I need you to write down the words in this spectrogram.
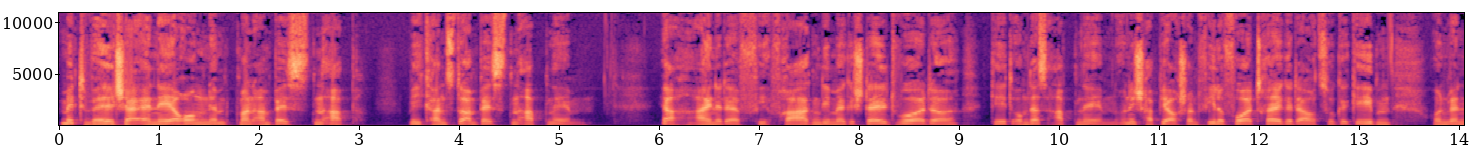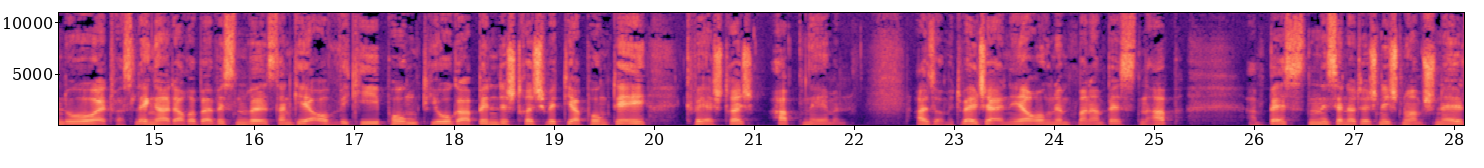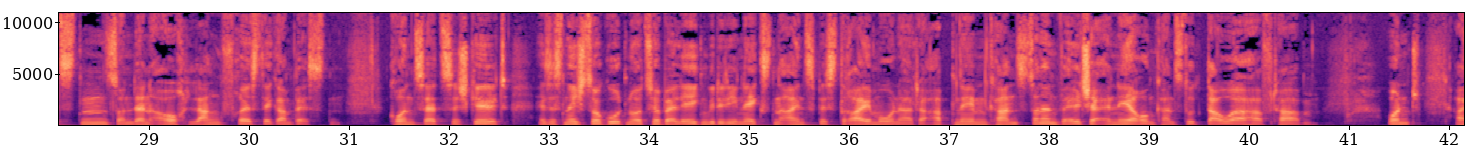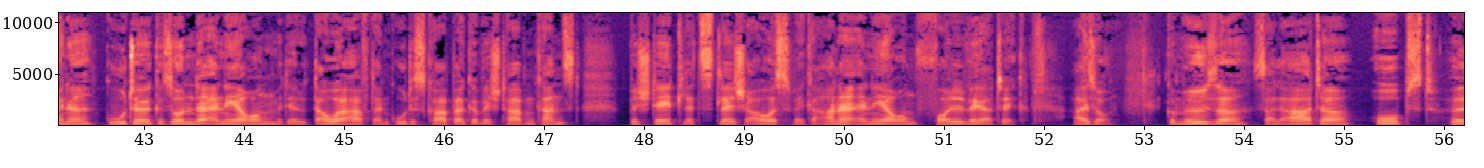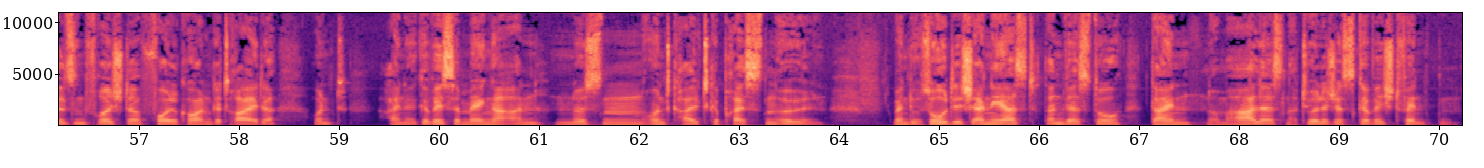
Mit welcher Ernährung nimmt man am besten ab? Wie kannst du am besten abnehmen? Ja, eine der Fragen, die mir gestellt wurde, geht um das Abnehmen. Und ich habe ja auch schon viele Vorträge dazu gegeben. Und wenn du etwas länger darüber wissen willst, dann geh auf wiki.yoga-vidya.de abnehmen. Also, mit welcher Ernährung nimmt man am besten ab? Am besten ist ja natürlich nicht nur am schnellsten, sondern auch langfristig am besten. Grundsätzlich gilt, es ist nicht so gut nur zu überlegen, wie du die nächsten eins bis drei Monate abnehmen kannst, sondern welche Ernährung kannst du dauerhaft haben. Und eine gute, gesunde Ernährung, mit der du dauerhaft ein gutes Körpergewicht haben kannst, besteht letztlich aus veganer Ernährung vollwertig. Also Gemüse, Salate Obst, Hülsenfrüchte, Vollkorngetreide und eine gewisse Menge an Nüssen und kaltgepressten Ölen. Wenn du so dich ernährst, dann wirst du dein normales, natürliches Gewicht finden.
